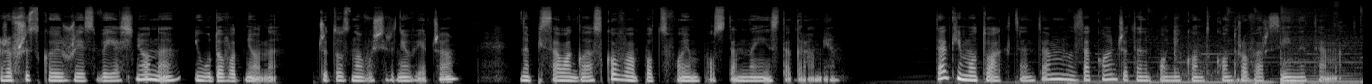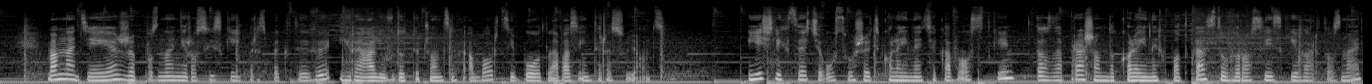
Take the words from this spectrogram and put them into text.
że wszystko już jest wyjaśnione i udowodnione. czy to znowu średniowiecze? Napisała Glaskowa pod swoim postem na Instagramie. Takim oto akcentem zakończę ten poniekąd kontrowersyjny temat. Mam nadzieję, że poznanie rosyjskiej perspektywy i realiów dotyczących aborcji było dla Was interesujące. Jeśli chcecie usłyszeć kolejne ciekawostki, to zapraszam do kolejnych podcastów rosyjskiej Warto Znać,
